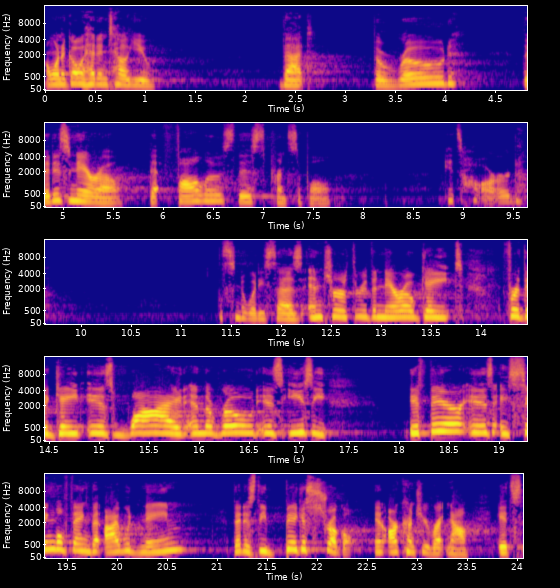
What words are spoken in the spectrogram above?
I want to go ahead and tell you that the road that is narrow, that follows this principle, it's hard. Listen to what he says Enter through the narrow gate, for the gate is wide and the road is easy. If there is a single thing that I would name that is the biggest struggle in our country right now, it's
